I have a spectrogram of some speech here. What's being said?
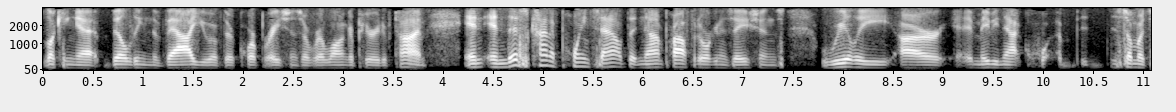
looking at building the value of their corporations over a longer period of time. And and this kind of points out that nonprofit organizations really are maybe not so much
